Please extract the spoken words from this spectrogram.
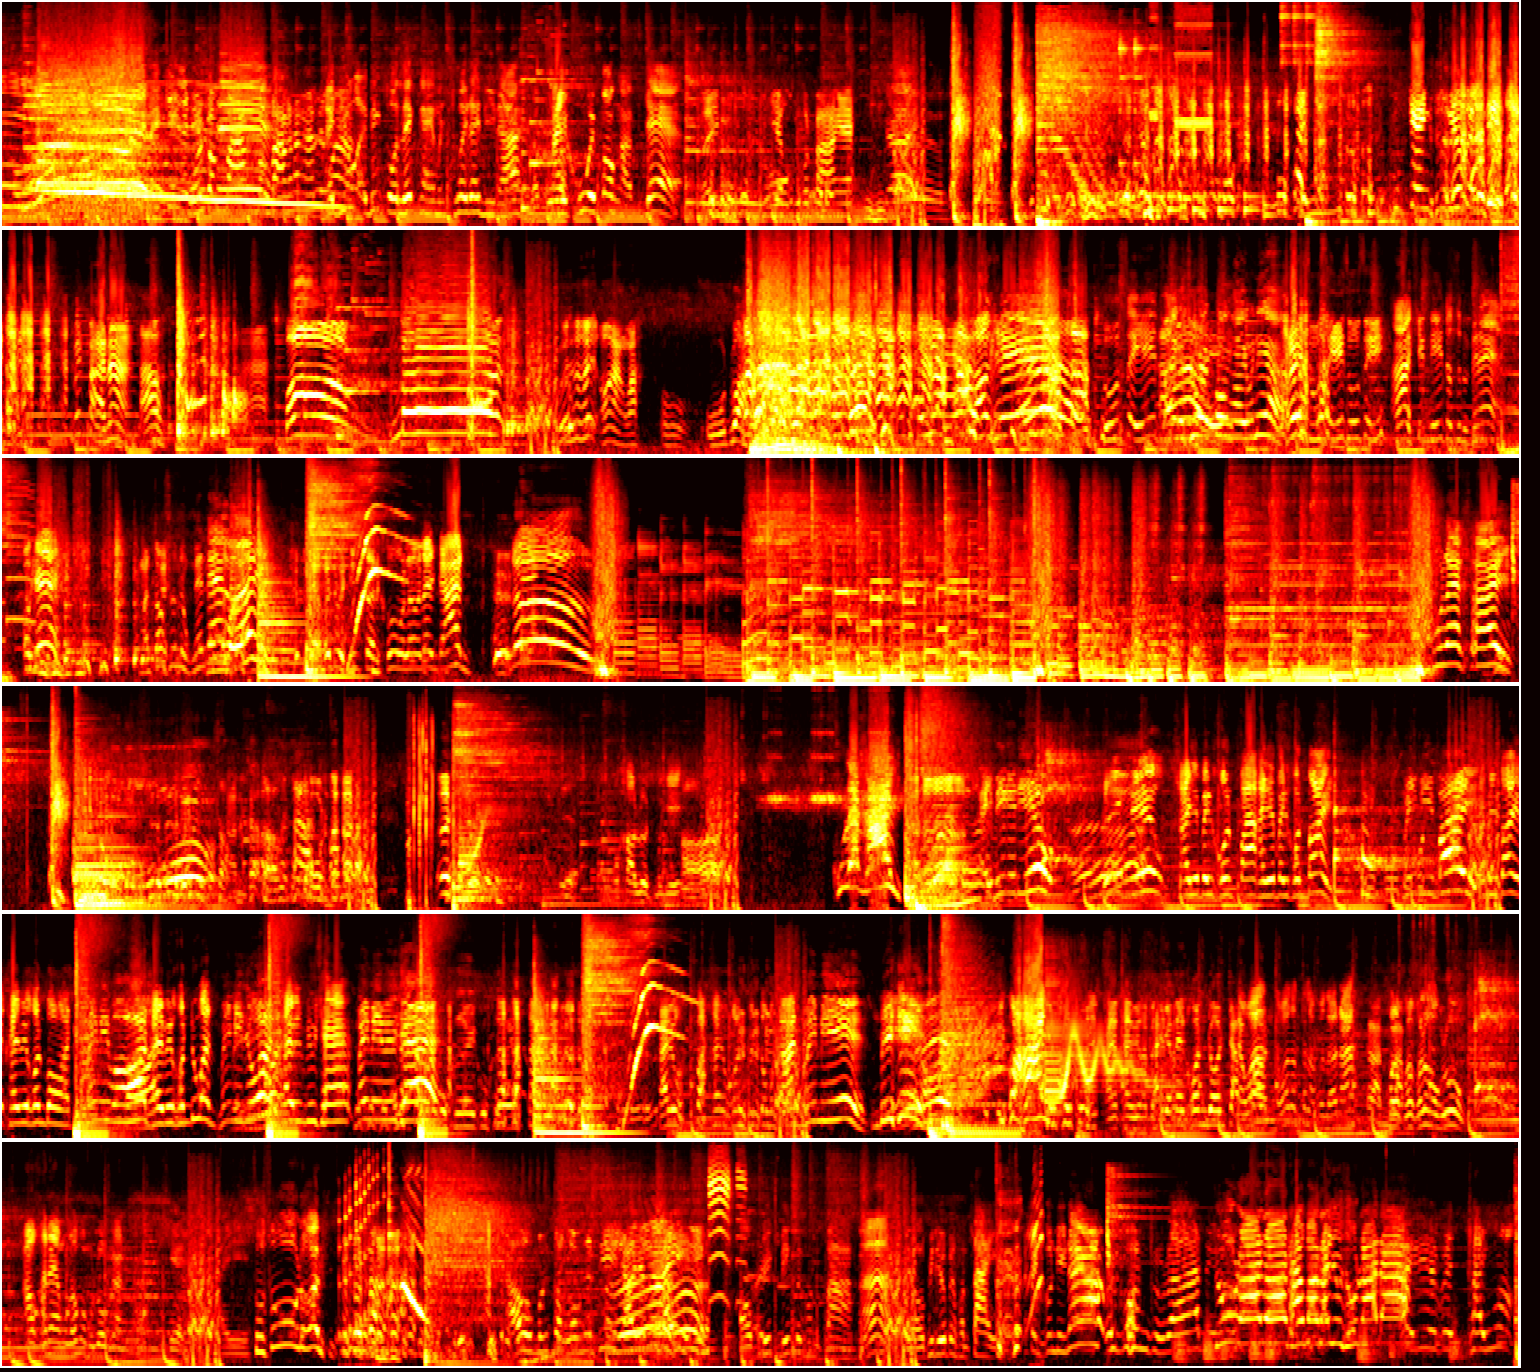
บิ๊กกี้กับโอ้ดิยวบางๆบางๆทั้งนั้นเลยไอ้ดิวว่ะไอ้บิ๊กตัวเล็กไงมันช่วยได้ดีนะใครคู่ไอ้ป้องอะแย่เฮ้ยกูเฮียกูเป็นคนปลาไงใช่กูเก่งคือเลยไม่ป่านอะเอาป้องมาเฮ้ยเฮ้ยเอาอ่างวะ อูดว่ะโอเคสูสีใครมาช่วยป้องไงวะเนี่ย เฮ้ยสูสีสูสีอะคลิปนี้ต้องสนุกแน่ๆโอเค มันต้องสนุกแน่ๆเลย เดี๋ยวมาดูที่เกิดคู่แล้วเล่นกันเริ่มคู่แรกใครโอ้โหเอ้ย หัวเข่าหลุดเมื่อกี้คู่แรกใครไอ้บิ๊กไอ้ดิวเฮ้ยเดียวใครจะเป็นคนปลาใครจะเป็นคนใบ้ไม่มีใบไม่มีใบ้ใครเป็นคนบอดไม่มีบอลใครเป็นคนด้วนไม่มีด้วนใครเป็นวิวแชร์ไม่มีวิวแชร์กูเคยกูเคยใครเป็นคนปลาใครเป็นคนเป็นตัวประกันไม่มีมีพี่วานใครใครเป็นใครจะเป็นคนโดนจับแต่ว่าแต่ว่าต้องสลับกันแล้วนะคนละคนละหกลูกเอาคะแนนมึงแล้วผมรวมกัน สู้ๆทุกคน เอามึงตกลงกันที่เอายังไงเอาบิ๊กบิ๊กเป็นคนปาอ่าเดี๋ยวพี่ดิวเป็นคนไต่เป็นคนดีได้อะเป็นคนสุราษฎร์นี่สุราษฎร์ทำอะไรอยู่สุราษฎร์อะเป็นใครเงาะ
